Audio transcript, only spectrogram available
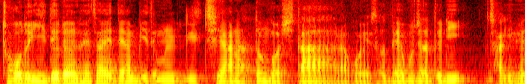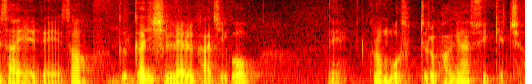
적어도 이들은 회사에 대한 믿음을 잃지 않았던 것이다 라고 해서 내부자들이 자기 회사에 대해서 끝까지 신뢰를 가지고 네, 그런 모습들을 확인할 수 있겠죠.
